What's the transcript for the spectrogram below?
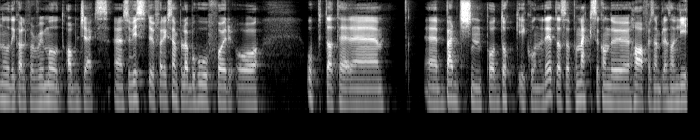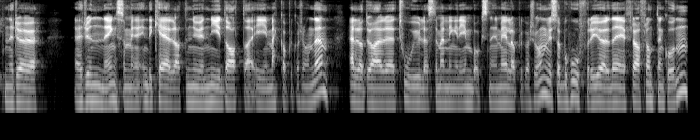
noe de kaller for remote objects. Eh, så hvis du f.eks. har behov for å oppdatere eh, badgen på dock-ikonet ditt altså På Mac så kan du ha for en sånn liten rød eh, runding som indikerer at det nå er ny data i Mac-applikasjonen din, eller at du har to uleste meldinger i innboksen i mail-applikasjonen. Hvis du har behov for å gjøre det fra frontend-koden,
